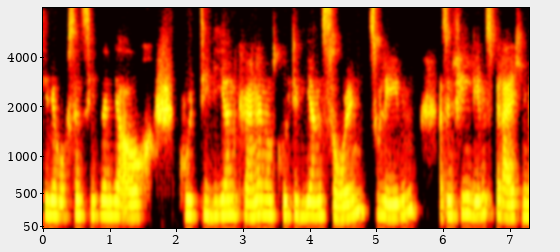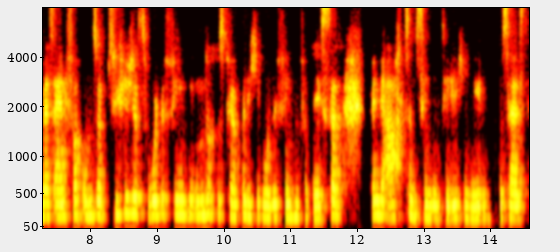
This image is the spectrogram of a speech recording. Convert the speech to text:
die wir Hochsensiblen ja auch kultivieren können und kultivieren sollen, zu leben. Also in vielen Lebensbereichen, weil es einfach unser psychisches Wohlbefinden und auch das körperliche Wohlbefinden verbessert, wenn wir achtsam sind im täglichen Leben. Das heißt,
